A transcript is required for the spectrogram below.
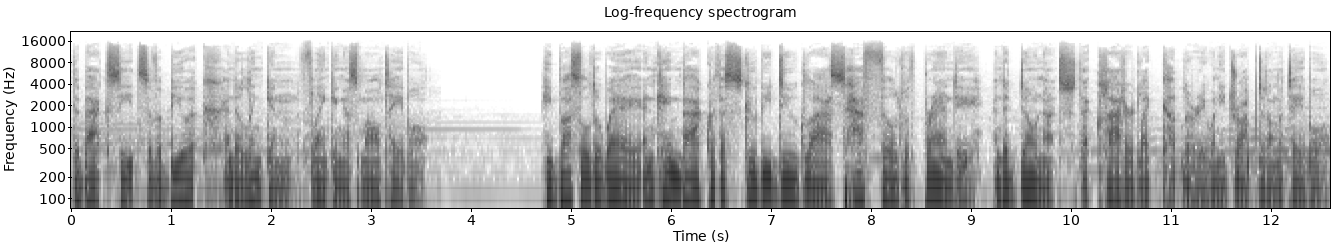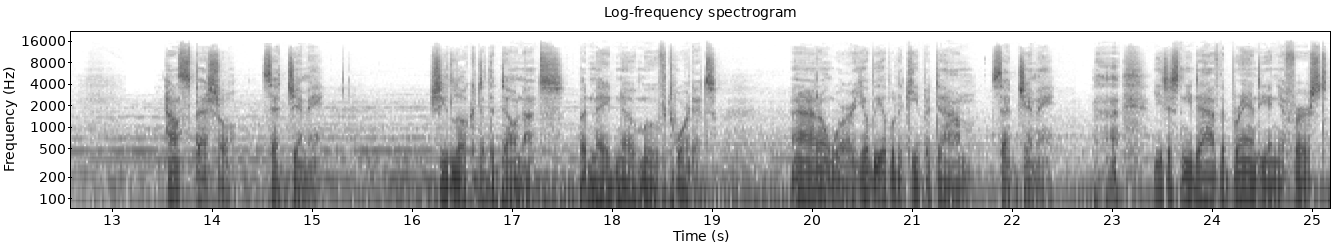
the back seats of a Buick and a Lincoln flanking a small table. He bustled away and came back with a Scooby Doo glass half filled with brandy and a donut that clattered like cutlery when he dropped it on the table. How special, said Jimmy. She looked at the donut, but made no move toward it. Ah, don't worry, you'll be able to keep it down, said Jimmy. you just need to have the brandy in you first.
